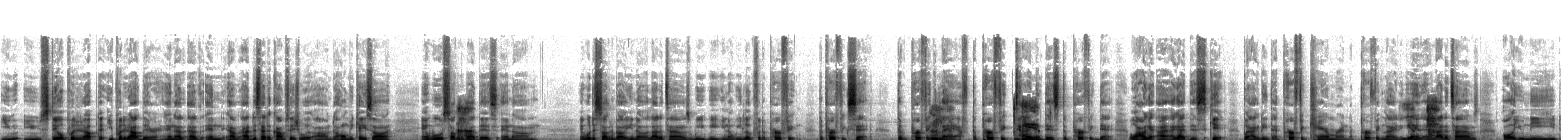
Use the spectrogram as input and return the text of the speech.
you you still put it up that you put it out there, and I, I and I, I, just had a conversation with um, the homie K Son, and we was talking uh-huh. about this, and um, and we're just talking about you know a lot of times we we you know we look for the perfect the perfect set the perfect mm-hmm. laugh, the perfect timing yeah. this, the perfect that. Oh, I got I, I, got this skit, but I need that perfect camera and the perfect lighting. Yep. And, and, a lot of times, all you need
